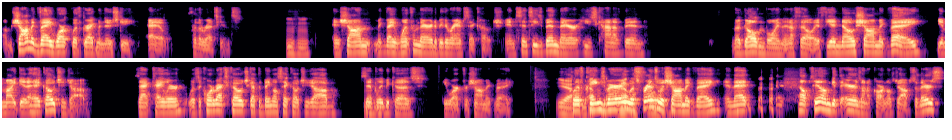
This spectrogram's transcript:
um, Sean McVay worked with Greg Manusky uh, for the Redskins, hmm and Sean McVay went from there to be the Rams head coach. And since he's been there, he's kind of been the golden boy in the NFL. If you know Sean McVay, you might get a head coaching job. Zac Taylor was the quarterbacks coach, got the Bengals head coaching job simply because he worked for Sean McVay. Yeah. Kliff Matt- Kingsbury Matt was friends with Sean McVay, and that helped him get the Arizona Cardinals job. So there's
